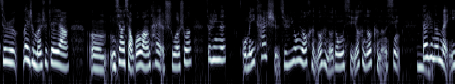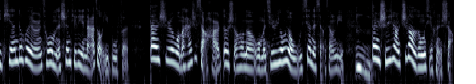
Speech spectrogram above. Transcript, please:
就是为什么是这样？嗯，你像小国王，他也说说，就是因为我们一开始其实拥有很多很多东西，有很多可能性，但是呢，每一天都会有人从我们的身体里拿走一部分。但是我们还是小孩的时候呢，我们其实拥有无限的想象力，嗯，但是实际上知道的东西很少。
